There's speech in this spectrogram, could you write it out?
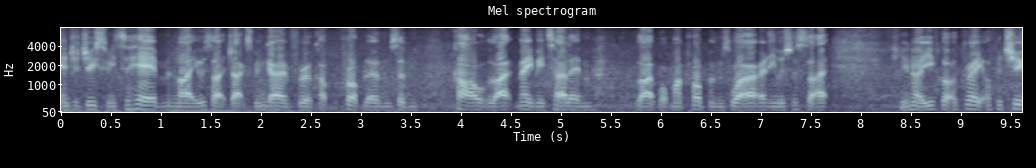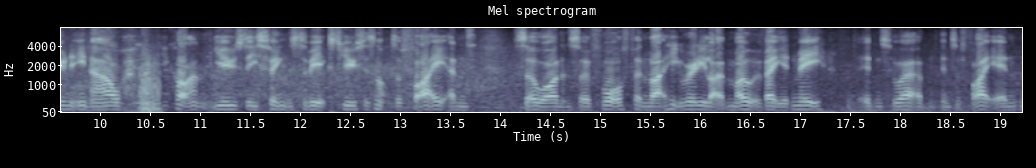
introducing me to him, and like he was like Jack's been going through a couple of problems, and Carl like made me tell him like what my problems were, and he was just like. You know, you've got a great opportunity now. You can't use these things to be excuses not to fight, and so on and so forth. And like, he really like motivated me into um, into fighting.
